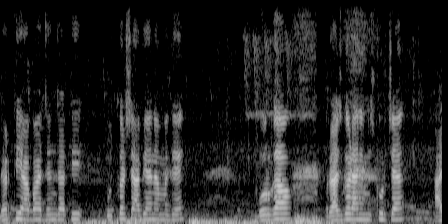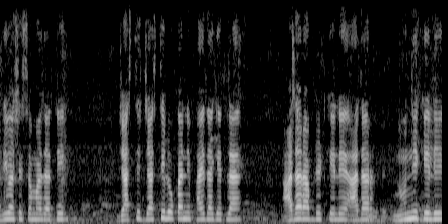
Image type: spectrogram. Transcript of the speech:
धरती आभा जनजाती उत्कर्ष अभियानामध्ये बोरगाव राजगड आणि निसपूरच्या आदिवासी समाजातील जास्तीत जास्ती लोकांनी फायदा घेतला. आधार अपडेट केले आधार नोंदणी केली.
